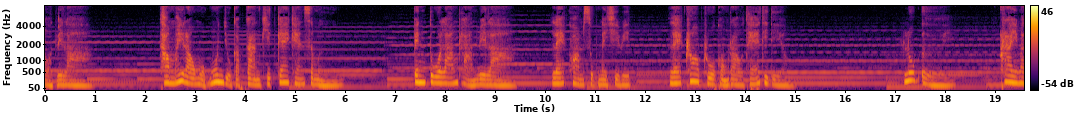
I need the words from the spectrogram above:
ลอดเวลาทำให้เราหมกมุ่นอยู่กับการคิดแก้แค้นเสมอ เป็นตัวล้างผลาญเวลา และความสุขในชีวิต และครอบครัวของเราแท้ทีเดียว ลูกเอ๋ย ใครมา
